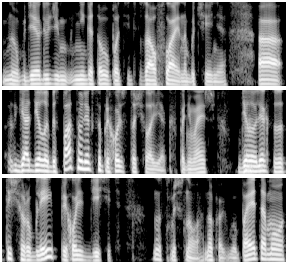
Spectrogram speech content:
ну, где люди не готовы платить за оффлайн обучение. А, я делаю бесплатную лекцию, приходит 100 человек, понимаешь? Делаю лекцию за 1000 рублей, приходит 10. Ну, смешно, ну, как бы. Поэтому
